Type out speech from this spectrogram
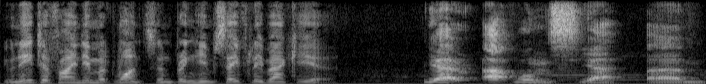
You need to find him at once and bring him safely back here. Yeah, at once. Yeah, um,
